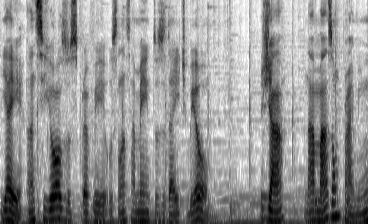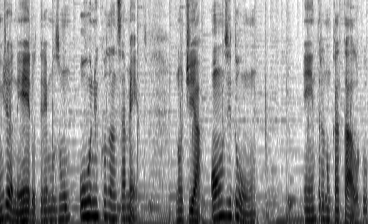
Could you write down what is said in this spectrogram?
E aí, ansiosos para ver os lançamentos da HBO? Já na Amazon Prime em janeiro teremos um único lançamento. No dia 11 do 1, entra no catálogo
